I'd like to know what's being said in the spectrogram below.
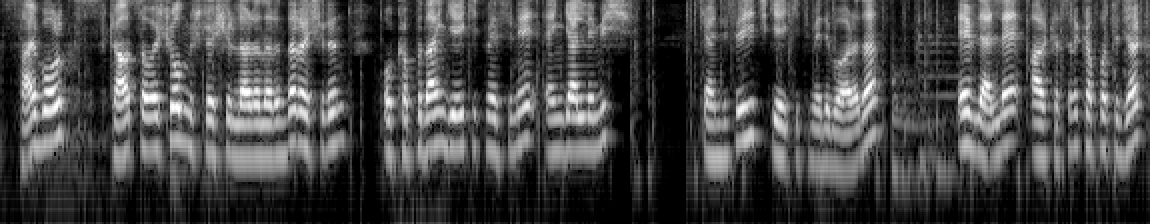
Cyborg Scout savaşı olmuş Rusher'la aralarında. Rusher'ın o kapıdan geyik gitmesini engellemiş. Kendisi hiç geyik gitmedi bu arada. Evlerle arkasını kapatacak.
